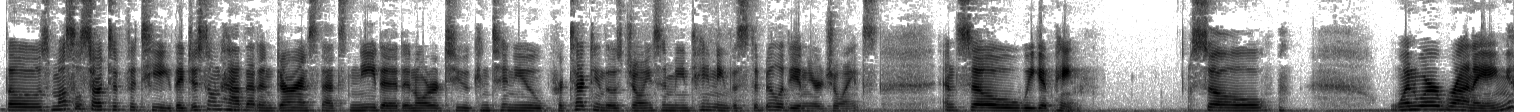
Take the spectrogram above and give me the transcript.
those muscles start to fatigue. They just don't have that endurance that's needed in order to continue protecting those joints and maintaining the stability in your joints. And so we get pain. So when we're running,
